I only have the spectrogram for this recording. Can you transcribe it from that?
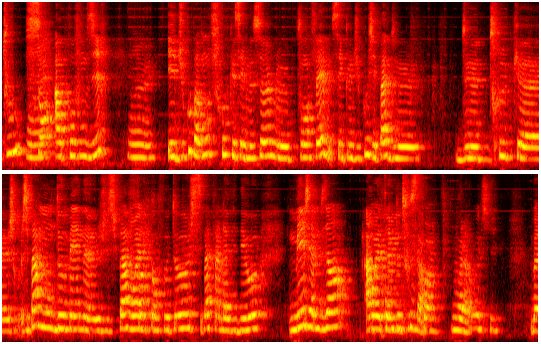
tout sans approfondir. Et du coup, par contre, je trouve que c'est le seul point faible, c'est que du coup, j'ai pas de de trucs j'ai pas mon domaine je suis pas forte en photo je sais pas faire la vidéo mais j'aime bien apprendre de tout, ça voilà ok bah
